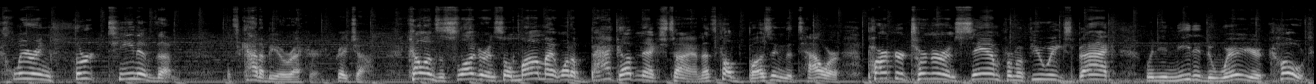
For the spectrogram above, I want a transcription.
clearing 13 of them. It's got to be a record. Great job. Cullen's a slugger, and so mom might want to back up next time. That's called buzzing the tower. Parker, Turner, and Sam from a few weeks back when you needed to wear your coat.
